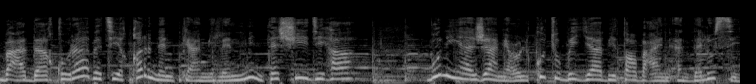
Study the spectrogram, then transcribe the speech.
بعد قرابة قرن كامل من تشييدها بني جامع الكتبية بطابع أندلسي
